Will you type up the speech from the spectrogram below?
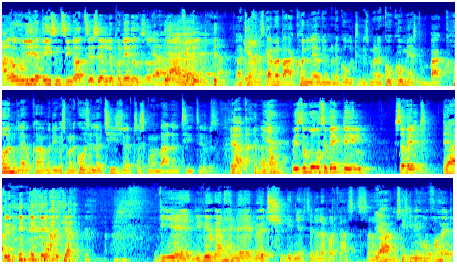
Ej, der må man lige have decency nok til at sælge det på nettet, så. Ja. Ja, ja, ja, ja. Og kæft, så skal man bare kun lave det, man er god til. Hvis man er god komiker, skal man bare kun lave comedy. Hvis man er god til at lave t-shirt, så skal man bare lave t-shirts. ja. Ja. Hvis du er god til begge dele, så vælg. Ja, Fordi- ja, ja. Vi, øh, vi vil jo gerne have en øh, merch-linje til den her podcast, så Ja. måske skal vi råbe for højt.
